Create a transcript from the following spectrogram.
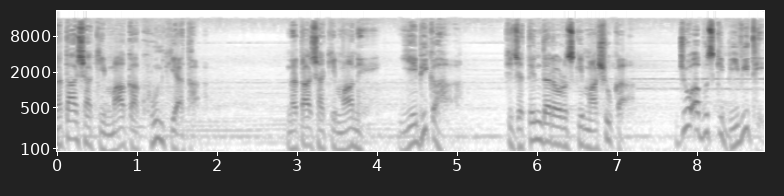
नताशा की माँ का खून किया था। नताशा की माँ ने यह भी कहा कि जतिंदर और उसकी माशूका जो अब उसकी बीवी थी,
